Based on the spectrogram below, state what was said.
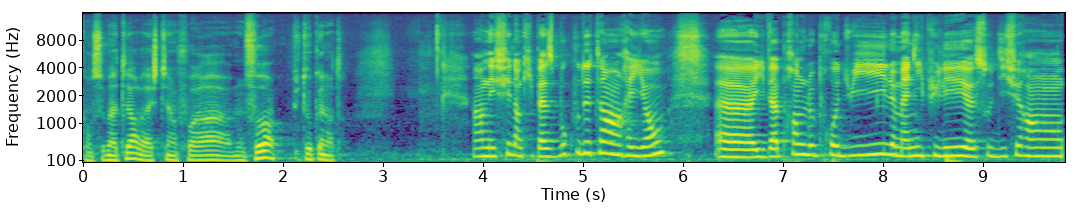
consommateur va acheter un foie gras Montfort plutôt qu'un autre? En effet, donc il passe beaucoup de temps en rayon. il va prendre le produit, le manipuler sous différents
